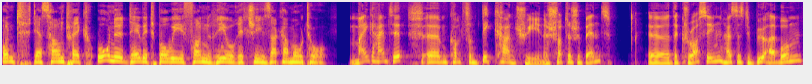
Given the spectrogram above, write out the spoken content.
Und der Soundtrack ohne David Bowie von Ryorichi Sakamoto. Mein Geheimtipp ähm, kommt von Big Country, eine schottische Band. Äh, The Crossing heißt das Debütalbum.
